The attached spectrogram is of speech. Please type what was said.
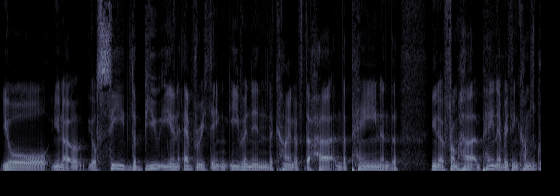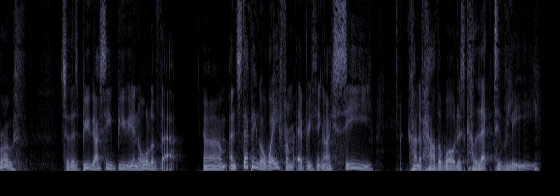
You'll, you know, you'll see the beauty in everything, even in the kind of the hurt and the pain and the, you know, from hurt and pain, everything comes growth. So there's beauty. I see beauty in all of that. Um, and stepping away from everything, I see kind of how the world is collectively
